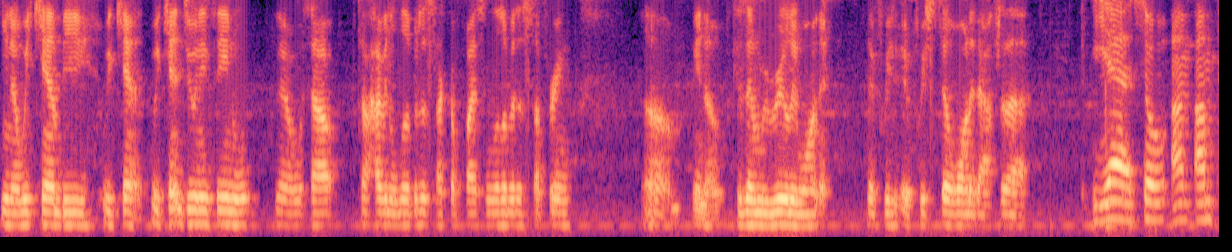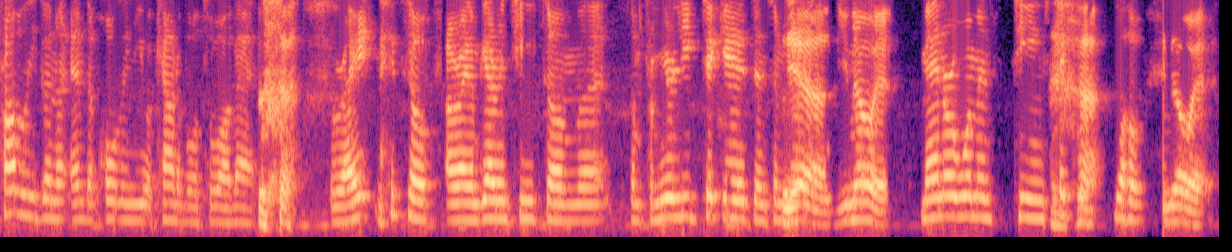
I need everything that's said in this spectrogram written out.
you know we can't be we can't we can't do anything you know without without having a little bit of sacrifice a little bit of suffering um, you know because then we really want it if we if we still want it after that yeah so i'm, I'm probably gonna end up holding you accountable to all that right so all right i'm guaranteed some uh, some premier league tickets and some yeah you know it man or women's teams tickets so, you know it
